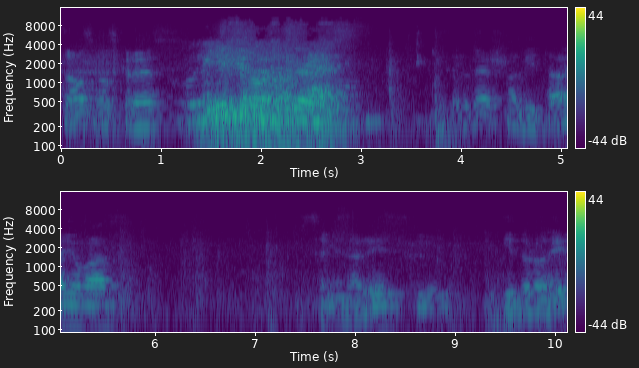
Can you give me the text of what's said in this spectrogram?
Христос Воскрес! Воістину воскрес! Сердечно вітаю вас, семінаристів і дорогих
